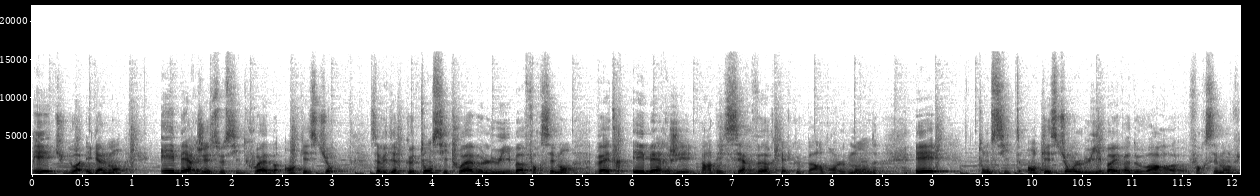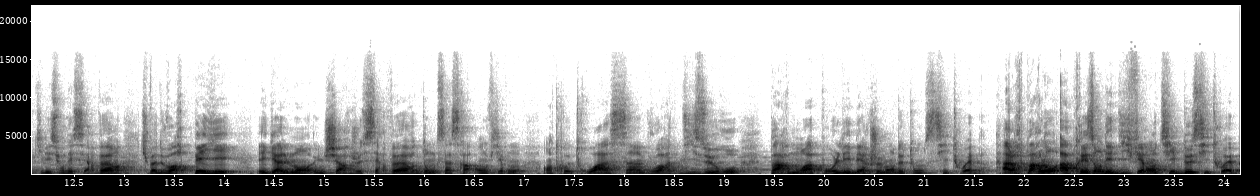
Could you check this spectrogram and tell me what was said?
Et tu dois également héberger ce site web en question. Ça veut dire que ton site web, lui, bah forcément, va être hébergé par des serveurs quelque part dans le monde. Et ton site en question, lui, bah, il va devoir, euh, forcément, vu qu'il est sur des serveurs, tu vas devoir payer également une charge serveur. Donc, ça sera environ entre 3, 5, voire 10 euros par mois pour l'hébergement de ton site web. Alors, parlons à présent des différents types de sites web.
